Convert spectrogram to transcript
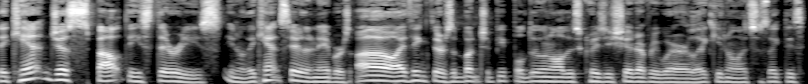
They can't just spout these theories. You know, they can't say to their neighbors, "Oh, I think there's a bunch of people doing all this crazy shit everywhere." Like, you know, it's just like these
